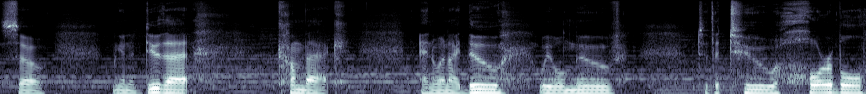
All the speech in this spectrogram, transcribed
so I'm gonna do that, come back, and when I do, we will move to the two horrible,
